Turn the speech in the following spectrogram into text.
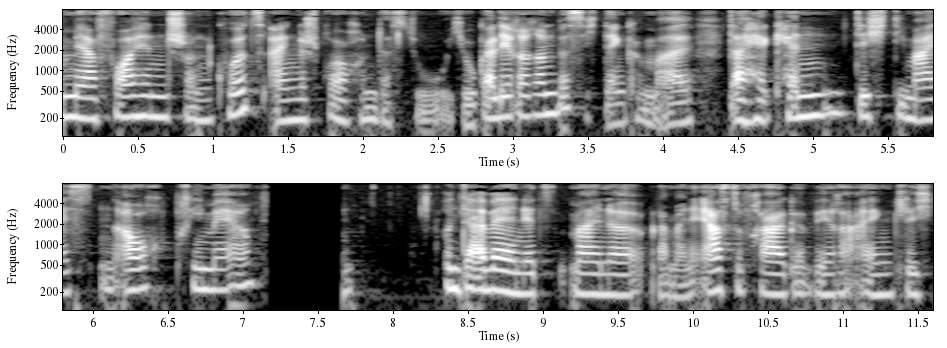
Haben ja vorhin schon kurz eingesprochen, dass du Yogalehrerin bist. Ich denke mal, daher kennen dich die meisten auch primär. Und da wäre jetzt meine, oder meine erste Frage wäre eigentlich,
